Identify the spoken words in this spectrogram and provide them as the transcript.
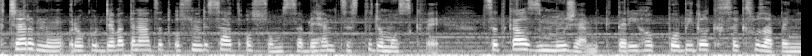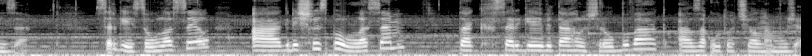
V červnu roku 1988 se během cesty do Moskvy setkal s mužem, který ho pobídl k sexu za peníze. Sergej souhlasil a když šli spolu lesem, tak Sergej vytáhl šroubovák a zaútočil na muže.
